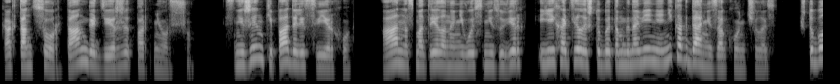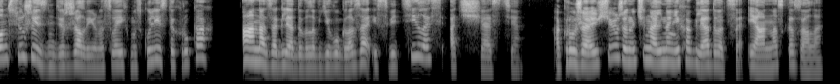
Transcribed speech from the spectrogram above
как танцор танго держит партнершу. Снежинки падали сверху, а Анна смотрела на него снизу вверх, и ей хотелось, чтобы это мгновение никогда не закончилось, чтобы он всю жизнь держал ее на своих мускулистых руках, а она заглядывала в его глаза и светилась от счастья. Окружающие уже начинали на них оглядываться, и Анна сказала,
